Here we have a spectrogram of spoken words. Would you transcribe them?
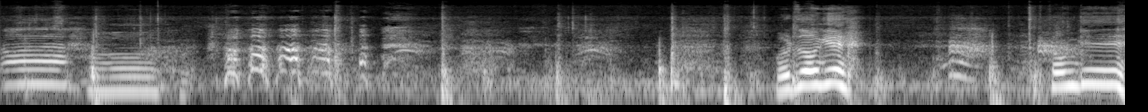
아, 우리 동기. 동기.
